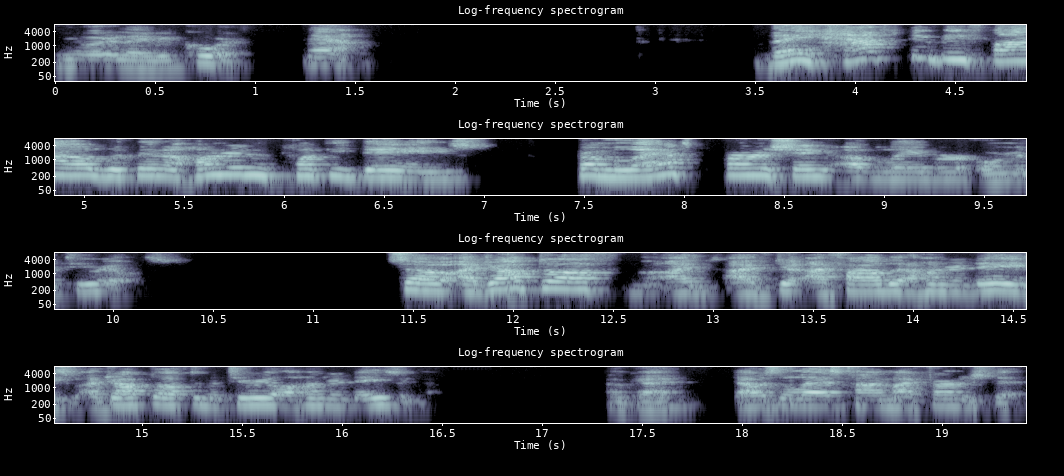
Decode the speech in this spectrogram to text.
in the order they record. Now, they have to be filed within 120 days from last furnishing of labor or materials. So I dropped off, I, I've, I filed it 100 days. I dropped off the material 100 days ago. Okay. That was the last time I furnished it.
